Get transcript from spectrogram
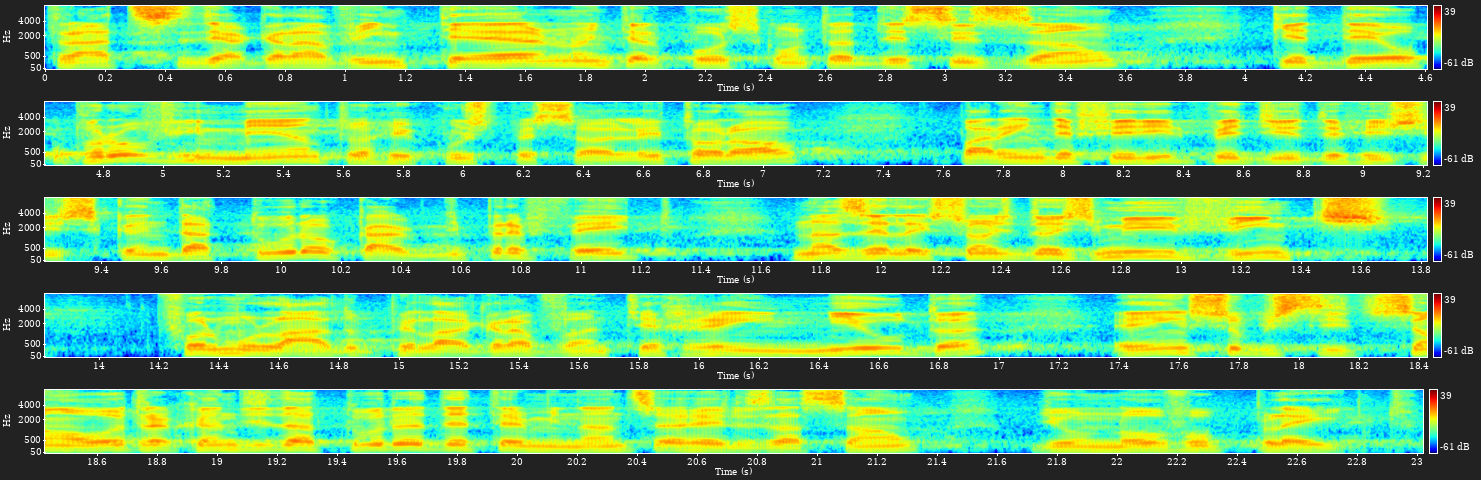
Trata-se de agravo interno interposto contra a decisão que deu provimento a recurso especial eleitoral para indeferir pedido de registro de candidatura ao cargo de prefeito nas eleições de 2020, formulado pela agravante Reinilda, em substituição a outra candidatura, determinando-se a realização de um novo pleito.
